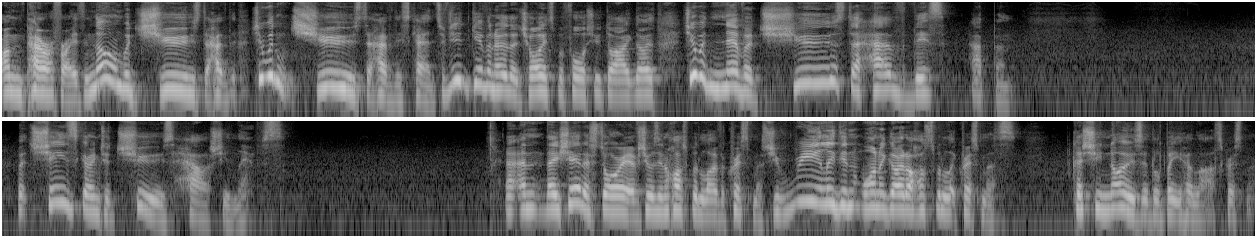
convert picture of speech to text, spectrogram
I'm paraphrasing, no one would choose to have, she wouldn't choose to have this cancer. If you'd given her the choice before she diagnosed, she would never choose to have this happen. But she's going to choose how she lives. And they shared a story of she was in hospital over Christmas. She really didn't want to go to hospital at Christmas because she knows it'll be her last Christmas.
